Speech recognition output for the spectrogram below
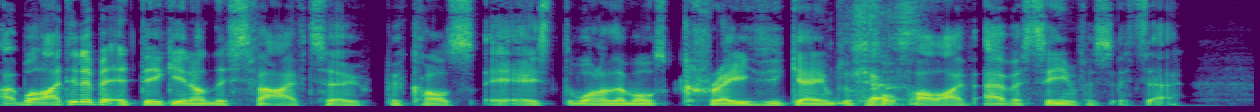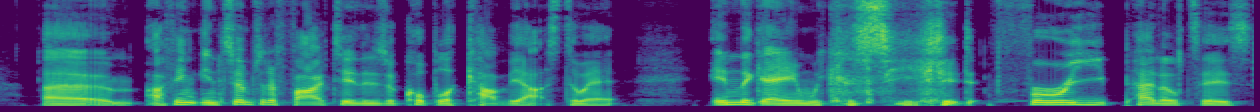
well, I did a bit of digging on this 5 2 because it is one of the most crazy games of yes. football I've ever seen for City. Um, I think in terms of the 5 2, there's a couple of caveats to it. In the game, we conceded three penalties.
